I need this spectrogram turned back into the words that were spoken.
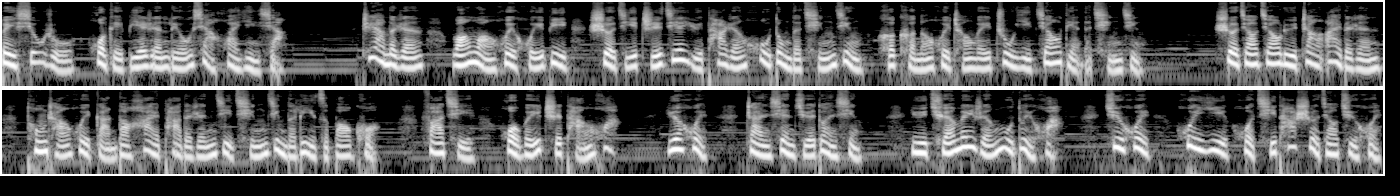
被羞辱或给别人留下坏印象，这样的人往往会回避涉及直接与他人互动的情境和可能会成为注意焦点的情境。社交焦虑障碍的人通常会感到害怕的人际情境的例子包括：发起或维持谈话、约会、展现决断性、与权威人物对话、聚会、会议或其他社交聚会。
